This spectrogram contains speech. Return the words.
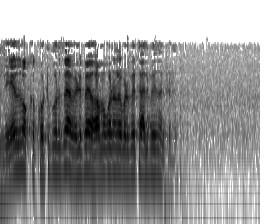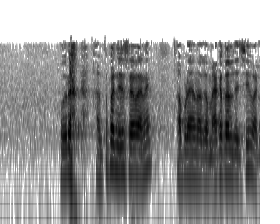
లేదు ఒక్క కొట్టు కొడితే ఆ వెళ్ళిపోయి హోమగుండంలో పడిపోయి కాలిపోయింది అంటాడు. ఊరా అంత పని చేసావా అని అప్పుడు ఆయన ఒక మేకతలు తెచ్చి వాడి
